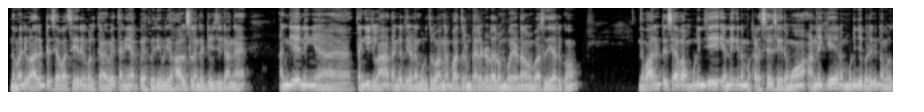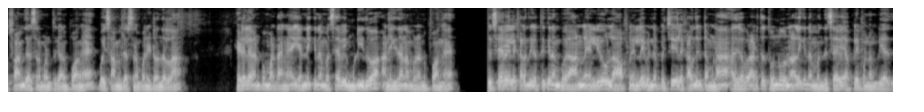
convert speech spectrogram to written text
இந்த மாதிரி வாலண்டியர் சேவா செய்கிறவங்களுக்காகவே தனியாக பெ- பெரிய பெரிய ஹால்ஸ்லாம் கட்டி வச்சிருக்காங்க. அங்கேயே நீங்கள் தங்கிக்கலாம். தங்கிறதுக்கு இடம் கொடுத்துருவாங்க. பாத்ரூம் டாய்லெட்டோட ரொம்ப இடம் வசதியாக இருக்கும். இந்த வாலண்டியர் சேவை முடிஞ்சு என்றைக்கு நம்ம கடைசியாக செய்கிறோமோ அன்றைக்கி நம்ம முடிஞ்ச பிறகு நமக்கு சாமி தரிசனம் பண்ணுறதுக்கு அனுப்புவாங்க. போய் சாமி தரிசனம் பண்ணிட்டு வந்துடலாம். இடையில அனுப்ப மாட்டாங்க. என்னைக்கு நம்ம சேவை முடியுதோ அன்றைக்கி தான் நம்மளை அனுப்புவாங்க. இந்த சேவையில் கலந்துக்கிறதுக்கு நம்ம ஆன்லைன்லேயோ இல்லை ஆஃப்லைன்லேயோ விண்ணப்பிச்சு இல்லை கலந்துக்கிட்டோம்னா அதுக்கப்புறம் அடுத்த தொண்ணூறு நாளைக்கு நம்ம இந்த சேவையை அப்ளை பண்ண முடியாது.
